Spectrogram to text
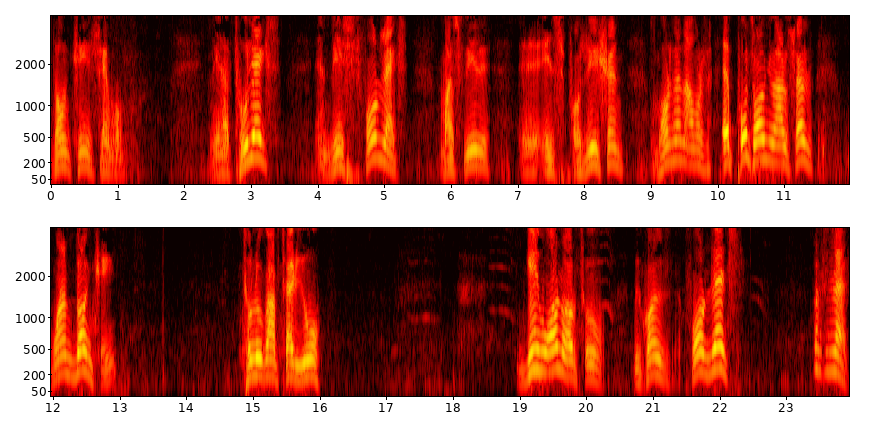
donkey say, oh, we have two legs, and these four legs must be uh, its position more than ours. Uh, put on yourself one donkey to look after you. Give honor to, because four legs, what's that?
